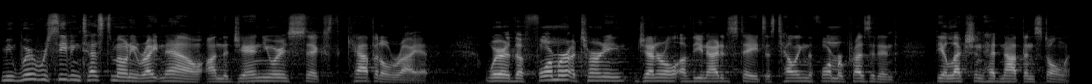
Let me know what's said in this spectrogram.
I mean, we're receiving testimony right now on the January 6th Capitol riot, where the former Attorney General of the United States is telling the former president the election had not been stolen.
